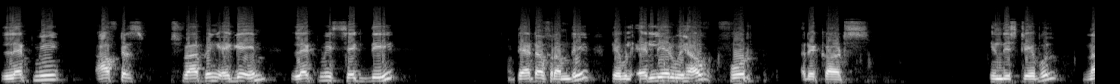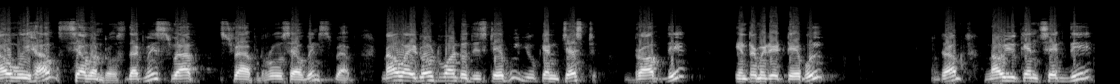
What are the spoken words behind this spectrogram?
let me after swapping again let me check the data from the table. Earlier we have four records in this table. Now we have seven rows. That means swap swap rows have been swapped now i don't want to this table. You can just drop the intermediate table. Drop. Now you can check the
